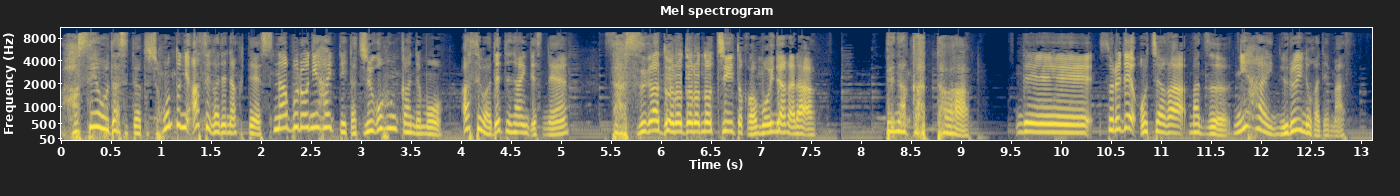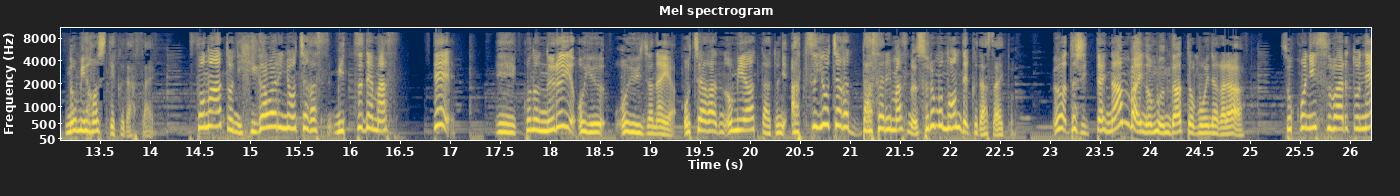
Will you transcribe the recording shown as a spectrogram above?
汗を出せて私本当に汗が出なくて、砂風呂に入っていた15分間でも汗は出てないんですね。さすがドロドロの血とか思いながら、出なかったわ。で、それでお茶が、まず2杯ぬるいのが出ます。飲み干してください。その後に日替わりのお茶が3つ出ます。で、えー、このぬるいお湯、お湯じゃないや、お茶が飲み終わった後に熱いお茶が出されますので、それも飲んでくださいと。私一体何杯飲むんだって思いながら、そこに座るとね、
